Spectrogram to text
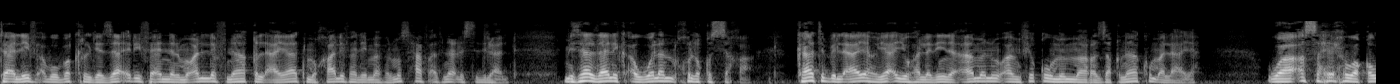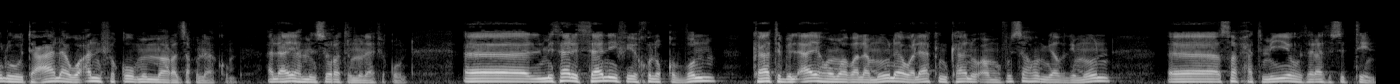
تأليف أبو بكر الجزائري فإن المؤلف ناقل آيات مخالفة لما في المصحف أثناء الاستدلال. مثال ذلك أولا خلق السخاء. كاتب الآية يا أيها الذين آمنوا أنفقوا مما رزقناكم. الآية. والصحيح هو قوله تعالى وأنفقوا مما رزقناكم. الآية من سورة المنافقون. آه المثال الثاني في خلق الظلم كاتب الآية وما ظلمونا ولكن كانوا أنفسهم يظلمون. آه صفحة 163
